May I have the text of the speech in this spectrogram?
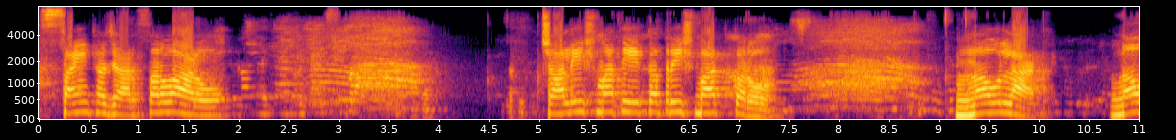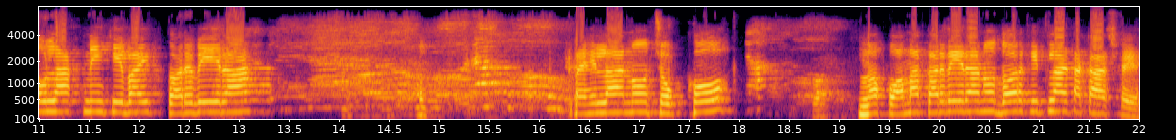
સાહીઠ હજાર. સરવાળો. ચાલીસમાંથી એકત્રીસ બાદ કરો. નવ લાખ. નવ લાખ ને કહેવાય કરવેરા. પહેલાનો ચોખ્ખો. નફો. આમાં કરવેરાનો દર કેટલા ટકા છે?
